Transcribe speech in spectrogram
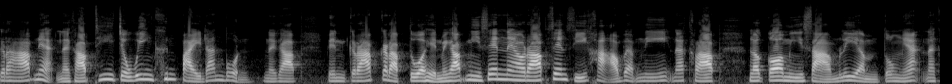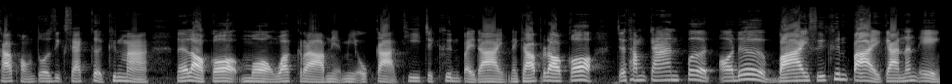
กราฟเนี่ยนะครับที่จะวิ่งขึ้นไปด้านบนนะครับ เป็นกราฟกลับตัวเห็นไหมครับ มีเส้นแนวรับเส้นสีขาวแบบนี้นะครับ แล้วก็มีสามเหลี่ยมตรงเนี้ยนะครับของตัวซิกแซกเกิดขึ้นมา แล้วเราก็มองว่ากราฟเนี่ยมีโอกาสที่จะขึ้นไปได้นะครับ เราก็จะทำการเปิดออเดอร์ buy ซื้อขึ้นไปการนั่นเอง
